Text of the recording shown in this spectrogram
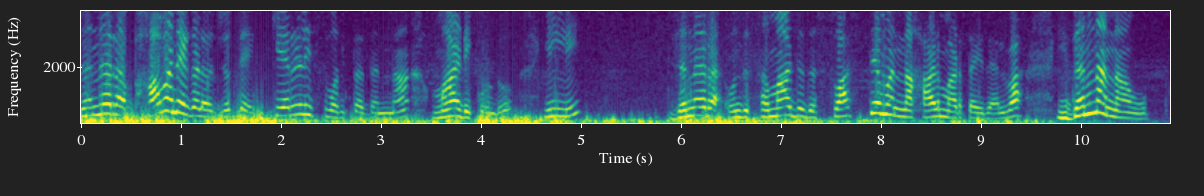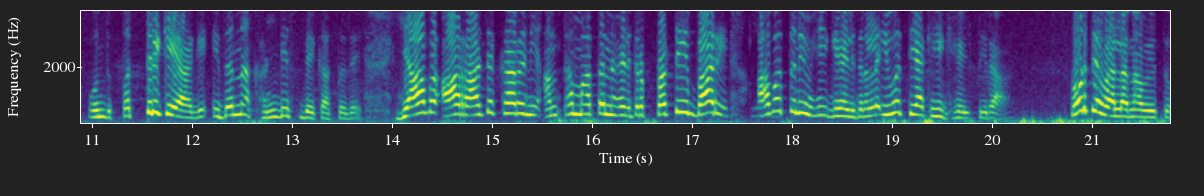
ಜನರ ಭಾವನೆಗಳ ಜೊತೆ ಕೆರಳಿಸುವಂಥದ್ದನ್ನು ಮಾಡಿಕೊಂಡು ಇಲ್ಲಿ ಜನರ ಒಂದು ಸಮಾಜದ ಸ್ವಾಸ್ಥ್ಯವನ್ನು ಹಾಳು ಮಾಡ್ತಾ ಇದೆ ಅಲ್ವಾ? ಇದನ್ನು ನಾವು ಒಂದು ಪತ್ರಿಕೆಯಾಗಿ ಇದನ್ನು ಖಂಡಿಸಬೇಕಾಗ್ತದೆ. ಯಾವ ಆ ರಾಜಕಾರಣಿ ಅಂಥ ಮಾತನ್ನು ಹೇಳಿದ್ರೆ ಪ್ರತಿ ಬಾರಿ ಆವತ್ತು ನೀವು ಹೀಗೆ ಹೇಳಿದ್ರಲ್ಲ, ಇವತ್ತು ಯಾಕೆ ಹೀಗೆ ಹೇಳ್ತೀರಾ? ನೋಡ್ತೇವಲ್ಲ ನಾವು ಇವತ್ತು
